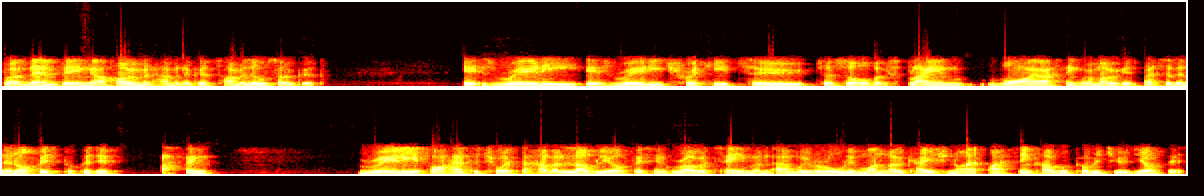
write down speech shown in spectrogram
but then being at home and having a good time is also good it's really it's really tricky to to sort of explain why I think remote is better than an office because if I think really if I had the choice to have a lovely office and grow a team and, and we were all in one location, I, I think I would probably choose the office.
